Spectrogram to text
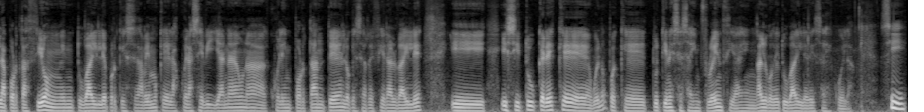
la aportación en tu baile, porque sabemos que la escuela sevillana es una escuela importante en lo que se refiere al baile, y, y si tú crees que, bueno, pues que tú tienes esa influencia en algo de tu baile de esa escuela. Sí,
